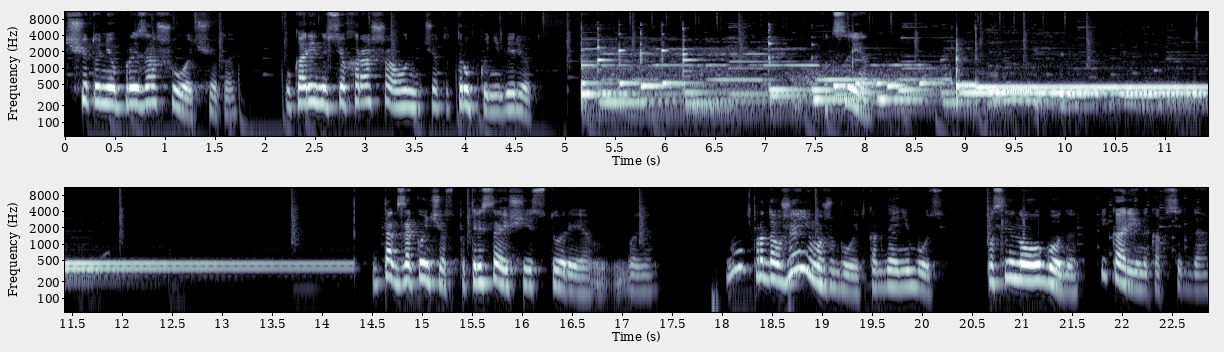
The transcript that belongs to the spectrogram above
Что-то у него произошло, что-то. У Карины все хорошо, а он что-то трубку не берет. Пациент. Так закончилась потрясающая история, блин. Ну, продолжение, может, будет когда-нибудь. После Нового года. И Карина, как всегда.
